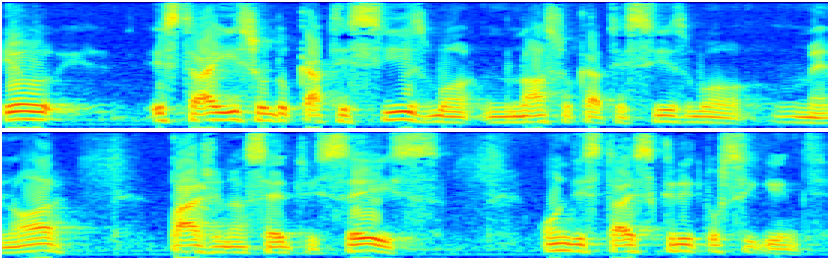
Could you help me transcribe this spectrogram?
Eu extraí isso do catecismo, no nosso catecismo menor, página 106, onde está escrito o seguinte.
